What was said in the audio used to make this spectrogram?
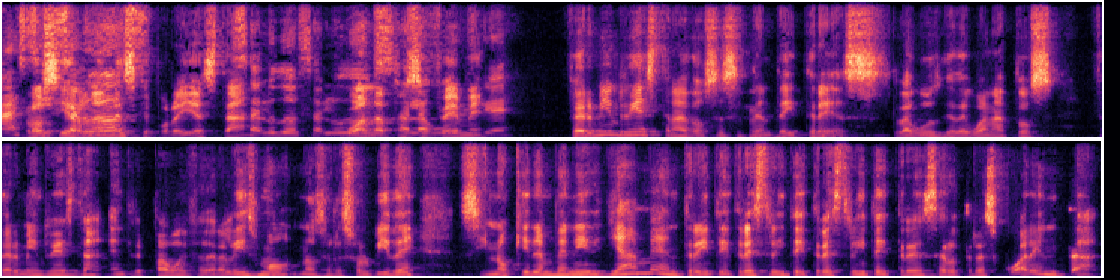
ah, Rosy Hernández, que por allá está. Saludos, saludos. Guanatos FM. Fermín Riestra, 1273, la Juzgue de Guanatos. Fermín Riestra, entre Pavo y Federalismo, no se les olvide, si no quieren venir, llamen 33 33 33 03 40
